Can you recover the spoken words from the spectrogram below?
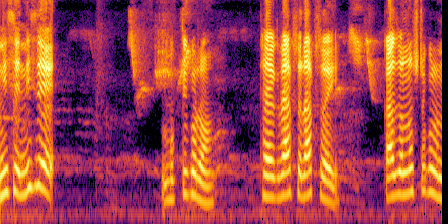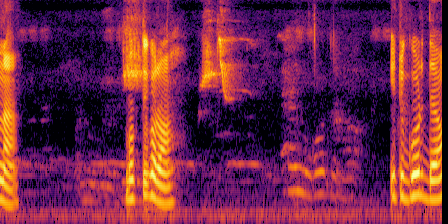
নিচে নিচে। ভক্তি করো। থাক, রাখছো রাখছো কাজল নষ্ট করো না। ভক্তি করো। একটু গোড় দাও।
